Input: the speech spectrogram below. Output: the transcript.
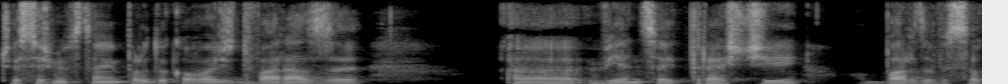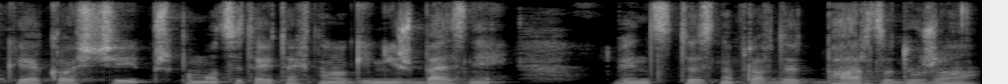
czy jesteśmy w stanie produkować dwa razy e, więcej treści o bardzo wysokiej jakości przy pomocy tej technologii niż bez niej. Więc to jest naprawdę bardzo duża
